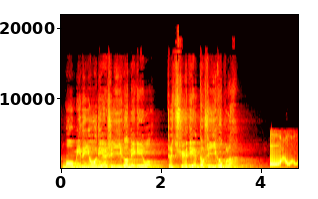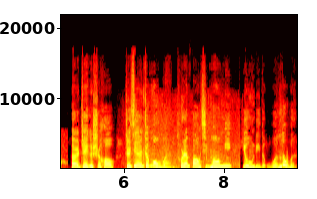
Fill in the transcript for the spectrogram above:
猫咪的优点是一个没给我，这缺点倒是一个不落。而这个时候，只见这木婉突然抱起猫咪，用力的闻了闻，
